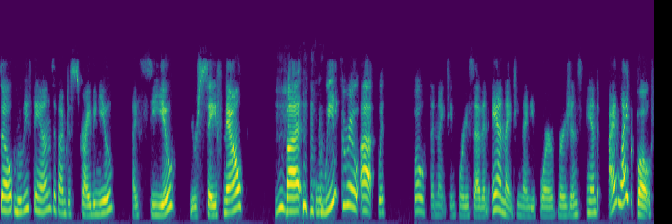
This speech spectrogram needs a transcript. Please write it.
So, movie fans, if I'm describing you, I see you. You're safe now. But we grew up with both the 1947 and 1994 versions, and I like both.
